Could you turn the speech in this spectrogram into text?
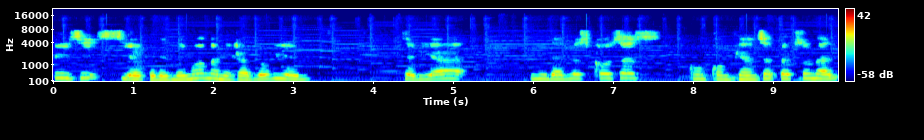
Pisces, si aprendemos a manejarlo bien, sería mirar las cosas con confianza personal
